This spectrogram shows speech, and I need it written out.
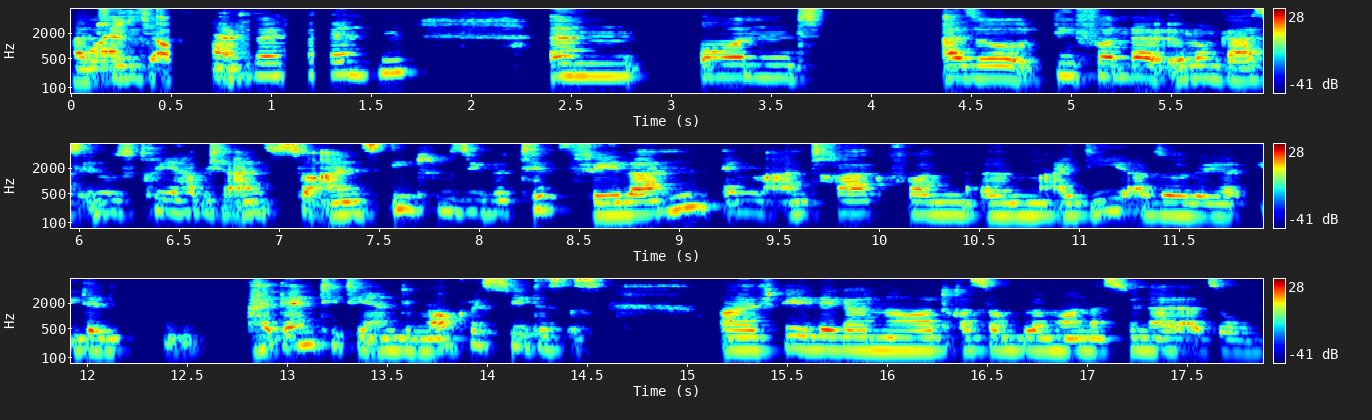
natürlich auch Umweltverbänden. Ähm, und also die von der Öl- und Gasindustrie habe ich eins zu eins inklusive Tippfehlern im Antrag von ähm, ID, also der Identity and Democracy. Das ist AfD, Lega Nord, Rassemblement National, also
